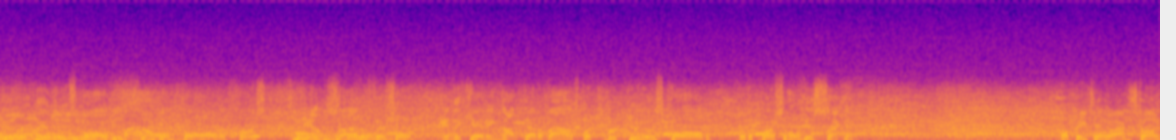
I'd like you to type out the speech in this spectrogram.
Let's a loose ball foul called. At first, the outside official indicating knocked out of bounds, but Perdue is called for the personal, his second. Well, B.J. Armstrong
